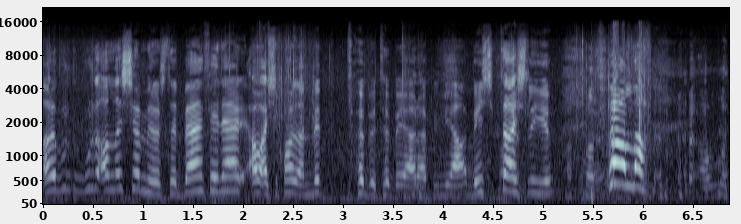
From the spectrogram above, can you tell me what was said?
Ay burada, burada anlaşamıyoruz tabii. Ben Fener ama şey pardon be, tövbe tövbe ya Rabbim ya. Beşiktaşlıyım. Allah. Allah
